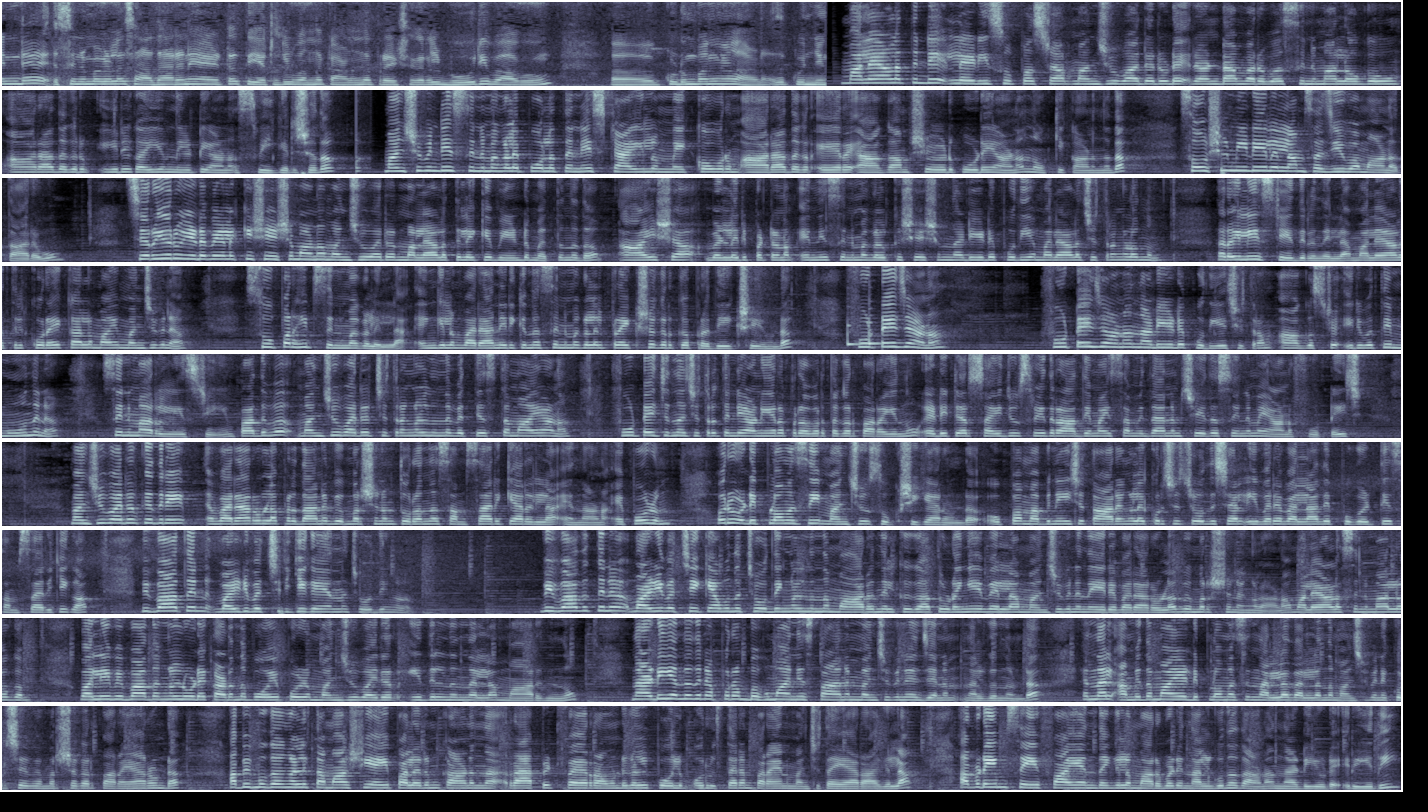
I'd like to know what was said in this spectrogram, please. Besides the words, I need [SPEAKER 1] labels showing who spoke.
[SPEAKER 1] എന്റെ സിനിമകൾ സാധാരണയായിട്ട് തിയേറ്ററിൽ വന്ന് കാണുന്ന പ്രേക്ഷകരിൽ ഭൂരിഭാഗവും കുടുംബങ്ങളാണ്. കുഞ്ഞു
[SPEAKER 2] മലയാളത്തിന്റെ ലേഡി സൂപ്പർ സ്റ്റാർ മഞ്ജു വാര്യരുടെ രണ്ടാം വരവ് സിനിമാ ലോകവും ആരാധകരും ഇരു കൈയും നീട്ടിയാണ് സ്വീകരിച്ചത്. മഞ്ജുവിന്റെ സിനിമകളെ പോലെ തന്നെ സ്റ്റൈലും മേക്ക് ഓവറും ആരാധകർ ഏറെ ആകാംക്ഷയോട് കൂടെയാണ് നോക്കിക്കാണുന്നത്. സോഷ്യൽ മീഡിയയിലെല്ലാം സജീവമാണ് താരവും. ചെറിയൊരു ഇടവേളയ്ക്ക് ശേഷമാണ് മഞ്ജു വാര്യർ മലയാളത്തിലേക്ക് വീണ്ടും എത്തുന്നത്. ആയിഷ വെള്ളരിപ്പട്ടണം എന്നീ സിനിമകൾക്ക് ശേഷം നടിയുടെ പുതിയ മലയാള ചിത്രങ്ങളൊന്നും റിലീസ് ചെയ്തിരുന്നില്ല. മലയാളത്തിൽ കുറേ കാലമായി മഞ്ജുവിന് സൂപ്പർ ഹിറ്റ് സിനിമകളില്ല. എങ്കിലും വരാനിരിക്കുന്ന സിനിമകളിൽ പ്രേക്ഷകർക്ക് പ്രതീക്ഷയുണ്ട്. ഫുട്ടേജാണ് ഫുട്ടേജാണ് നടിയുടെ പുതിയ ചിത്രം. ആഗസ്റ്റ് ഇരുപത്തി മൂന്നിന് സിനിമ റിലീസ് ചെയ്യും. പതിവ് മഞ്ജു വാര്യർ ചിത്രങ്ങളിൽ നിന്ന് വ്യത്യസ്തമായാണ് ഫുട്ടേജ് എന്ന ചിത്രത്തിന്റെ അണിയറ പ്രവർത്തകർ പറയുന്നു. എഡിറ്റർ സൈജു ശ്രീധർ ആദ്യമായി സംവിധാനം ചെയ്ത സിനിമയാണ് ഫുട്ടേജ്. മഞ്ജു വാര്യർക്കെതിരെ വരാറുള്ള പ്രധാന വിമർശനം തുറന്ന് സംസാരിക്കാറില്ല എന്നാണ്. എപ്പോഴും ഒരു ഡിപ്ലോമസി മഞ്ജു സൂക്ഷിക്കാറുണ്ട്. ഒപ്പം അഭിനയിച്ച താരങ്ങളെക്കുറിച്ച് ചോദിച്ചാൽ ഇവരെ വല്ലാതെ പുകഴ്ത്തി സംസാരിക്കുക വിവാഹത്തിന് വഴിവച്ചിരിക്കുകയെന്ന ചോദ്യങ്ങളും വിവാദത്തിന് വഴിവെച്ചേക്കാവുന്ന ചോദ്യങ്ങളിൽ നിന്ന് മാറി നിൽക്കുക തുടങ്ങിയവയെല്ലാം മഞ്ജുവിന് നേരെ വരാറുള്ള വിമർശനങ്ങളാണ്. മലയാള സിനിമാ ലോകം വലിയ വിവാദങ്ങളിലൂടെ കടന്നു പോയപ്പോഴും മഞ്ജു വാര്യർ ഇതിൽ നിന്നെല്ലാം മാറി നിന്നു. നടി എന്നതിനപ്പുറം ബഹുമാന്യ സ്ഥാനം മഞ്ജുവിന് ജനം നൽകുന്നുണ്ട്. എന്നാൽ അമിതമായ ഡിപ്ലോമസി നല്ലതല്ലെന്ന് മഞ്ജുവിനെക്കുറിച്ച് വിമർശകർ പറയാറുണ്ട്. അഭിമുഖങ്ങളിൽ തമാശയായി പലരും കാണുന്ന റാപ്പിഡ് ഫയർ റൗണ്ടുകളിൽ പോലും ഒരു ഉത്തരം പറയാൻ മഞ്ജു തയ്യാറാകില്ല. അവിടെയും സേഫായ എന്തെങ്കിലും മറുപടി നൽകുന്നതാണ് നടിയുടെ രീതി.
